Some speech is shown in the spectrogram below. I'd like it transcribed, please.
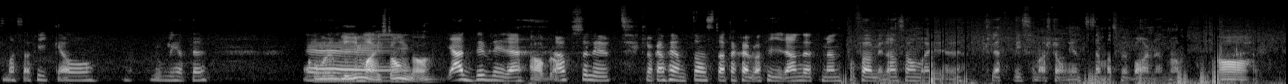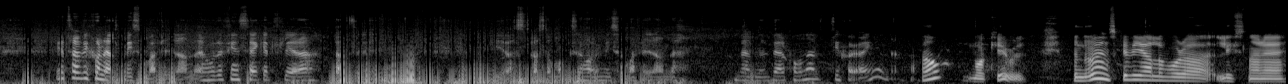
massa fika och roligheter. Kommer det bli Eh, majstång då? Ja, det blir det. Ja. Absolut. Klockan 15 startar själva firandet men på förmiddagen så har man ju klätt midsommarstången tillsammans med barnen. Och Ja, är traditionellt midsommarfirande och det finns säkert flera platser i, i östra som också har midsommarfirande. Men välkomna till Sjöängen. ja vad kul. Men då önskar vi alla våra lyssnare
